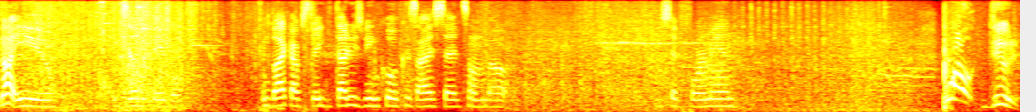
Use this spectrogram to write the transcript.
Not you. Exotic Fable. In Black Ops 3, he thought he was being cool because I said something about. You said four man. Bro, dude,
